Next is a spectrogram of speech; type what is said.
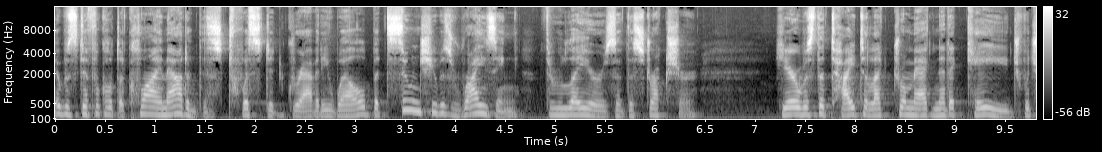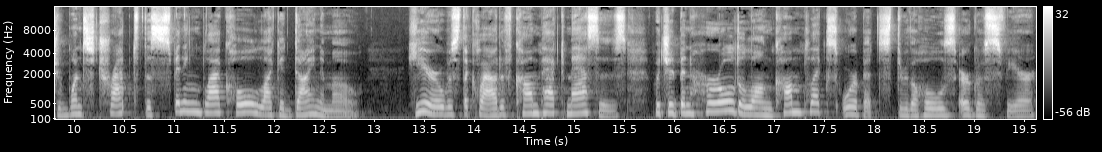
it was difficult to climb out of this twisted gravity well, but soon she was rising through layers of the structure. Here was the tight electromagnetic cage which had once trapped the spinning black hole like a dynamo. Here was the cloud of compact masses which had been hurled along complex orbits through the hole's ergosphere,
